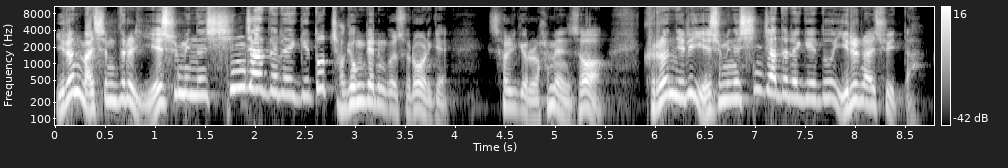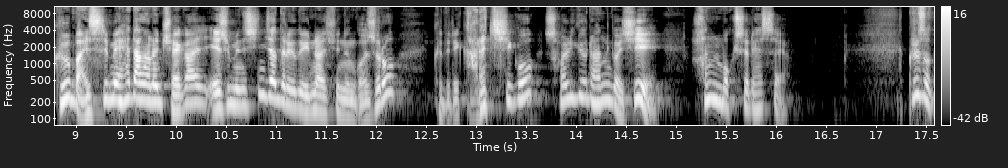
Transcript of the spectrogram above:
이런 말씀들을 예수 믿는 신자들에게도 적용되는 것으로 이렇게 설교를 하면서 그런 일이 예수 믿는 신자들에게도 일어날 수 있다. 그 말씀에 해당하는 죄가 예수 믿는 신자들에게도 일어날 수 있는 것으로 그들이 가르치고 설교를 한 것이 한 몫을 했어요. 그래서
